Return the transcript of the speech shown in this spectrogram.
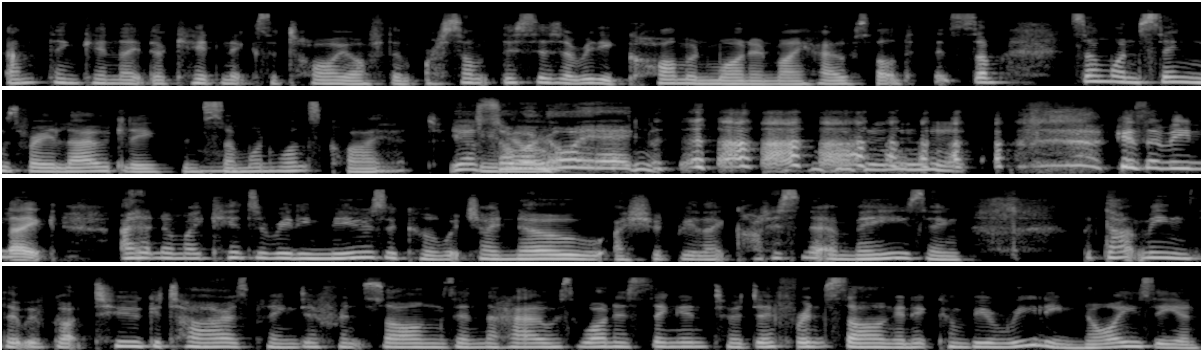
I'm thinking like their kid nicks a toy off them, or some. This is a really common one in my household. Some someone sings very loudly when mm. someone wants quiet. You're you so know? annoying. Because I mean, like I don't know, my kids are really musical, which I know I should be like, God, isn't it amazing? But that means that we've got two guitars playing different songs in the house. One is singing to a different song, and it can be really noisy. And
